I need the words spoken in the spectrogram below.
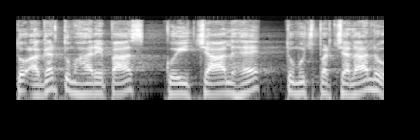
तो अगर तुम्हारे पास कोई चाल है तो मुझ पर चला लो।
